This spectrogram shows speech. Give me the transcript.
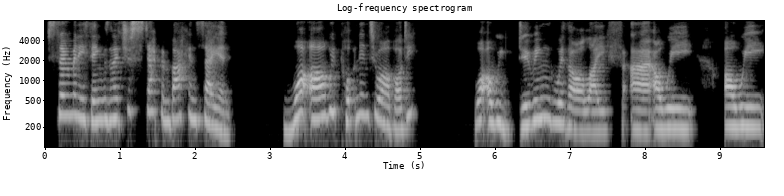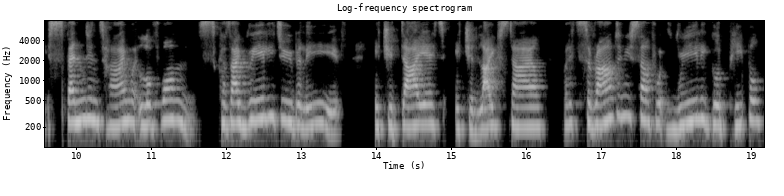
so many things, and it's just stepping back and saying, what are we putting into our body? What are we doing with our life? Uh, are we are we spending time with loved ones? Because I really do believe it's your diet, it's your lifestyle, but it's surrounding yourself with really good people,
